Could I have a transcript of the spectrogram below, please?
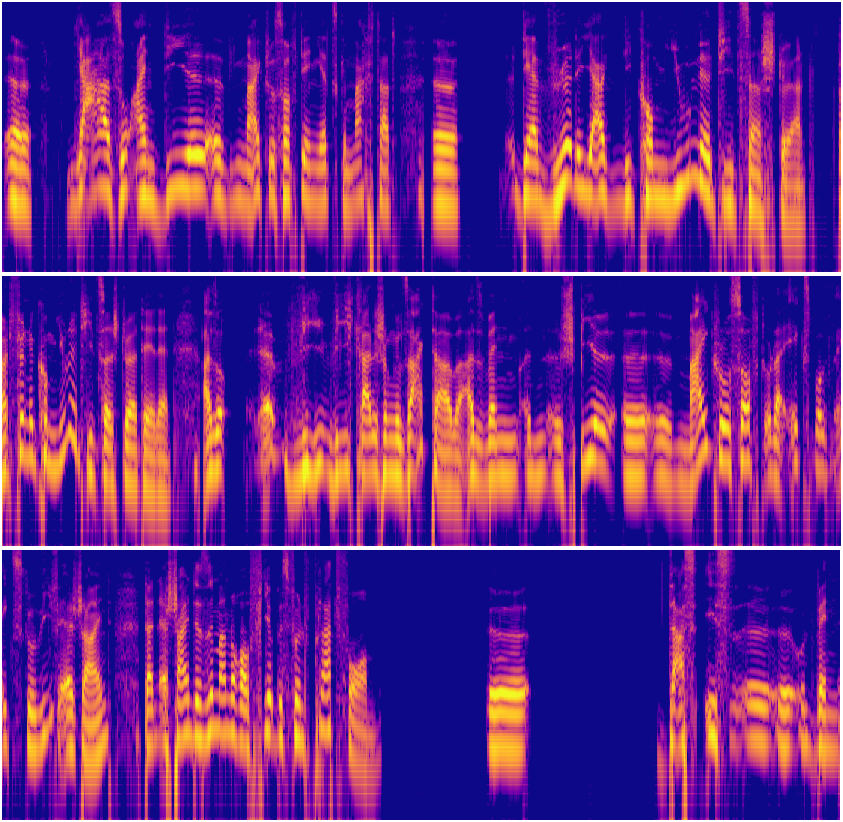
Äh, ja, so ein Deal, äh, wie Microsoft den jetzt gemacht hat, äh, der würde ja die Community zerstören. Was für eine Community zerstört der denn? Also, äh, wie, wie ich gerade schon gesagt habe, also wenn ein Spiel äh, äh, Microsoft oder Xbox exklusiv erscheint, dann erscheint es immer noch auf vier bis fünf Plattformen. Äh, das ist, äh, äh, und wenn,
